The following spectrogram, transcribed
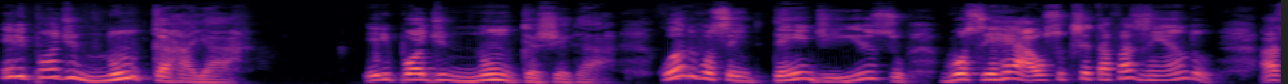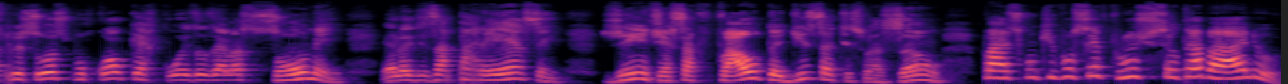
ele pode nunca raiar, ele pode nunca chegar. Quando você entende isso, você realça o que você está fazendo. As pessoas, por qualquer coisa, elas somem, elas desaparecem. Gente, essa falta de satisfação faz com que você frustre seu trabalho.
